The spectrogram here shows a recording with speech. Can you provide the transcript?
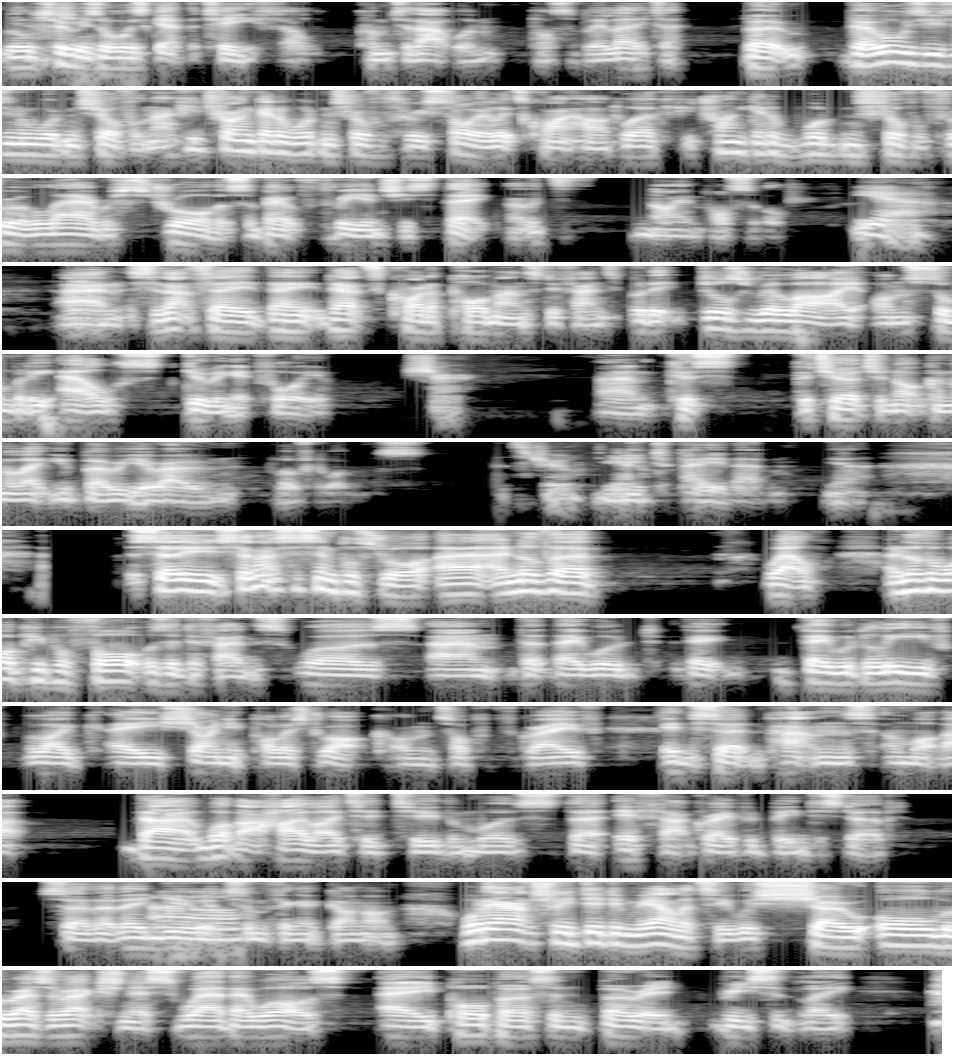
Rule two is always get the teeth. I'll come to that one possibly later. But they're always using a wooden shovel. Now, if you try and get a wooden shovel through soil, it's quite hard work. If you try and get a wooden shovel through a layer of straw that's about three inches thick, it's nigh impossible. Yeah. Um, so that's a they, that's quite a poor man's defense, but it does rely on somebody else doing it for you Sure. because the church are not going to let you bury your own loved ones. That's true. You Yeah. need to pay them. Yeah. So so that's a simple straw. Uh, another, well, another what people thought was a defense was um, that they would they they would leave like a shiny polished rock on top of the grave in certain patterns, and what that that what that highlighted to them was that if that grave had been disturbed. So that they knew Oh. that something had gone on. What it actually did in reality was show all the resurrectionists where there was a poor person buried recently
